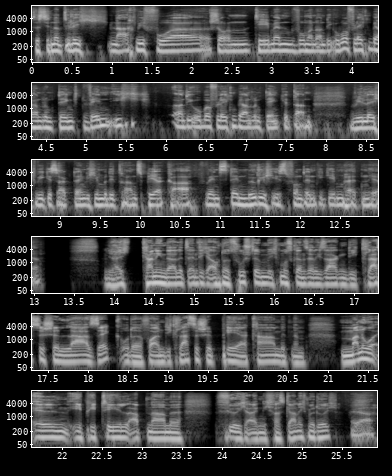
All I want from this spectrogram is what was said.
Das sind natürlich nach wie vor schon Themen, wo man an die Oberflächenbehandlung denkt. Wenn ich an die Oberflächenbehandlung denke, dann wähle ich, wie gesagt, eigentlich immer die Trans-PRK, wenn es denn möglich ist von den Gegebenheiten her. Ja, ich kann Ihnen da letztendlich auch nur zustimmen. Ich muss ganz ehrlich sagen, die klassische LASEK oder vor allem die klassische PRK mit einem manuellen Epithelabnahme führe ich eigentlich fast gar nicht mehr durch. Ja.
